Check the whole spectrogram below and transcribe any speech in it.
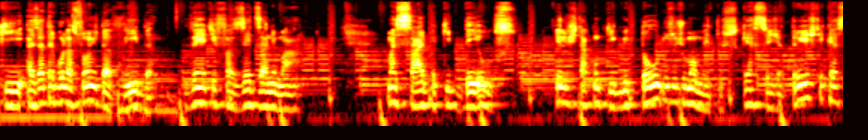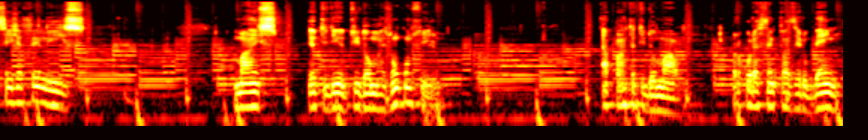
que as atribulações da vida venham te fazer desanimar. Mas saiba que Deus, Ele está contigo em todos os momentos, quer seja triste, quer seja feliz. Mas eu te, eu te dou mais um conselho. Aparta-te do mal. Procura sempre fazer o bem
